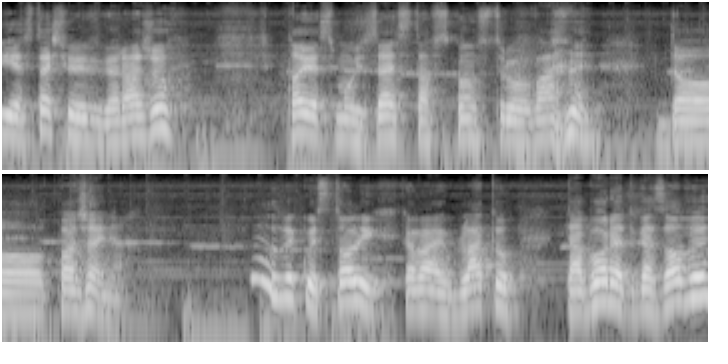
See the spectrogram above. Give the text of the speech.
I jesteśmy w garażu. To jest mój zestaw skonstruowany do parzenia. No, zwykły stolik, kawałek blatu, taboret gazowy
